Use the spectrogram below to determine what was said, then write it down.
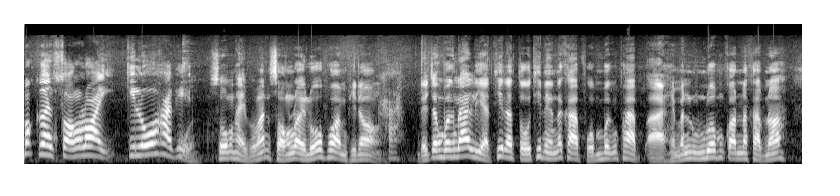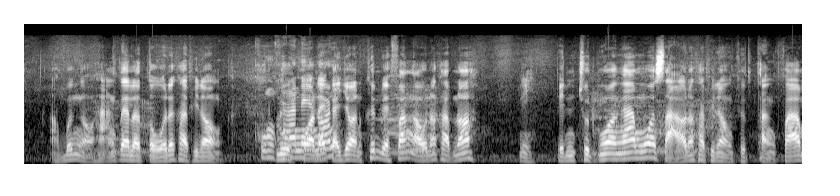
บ่เกินสองร้อยกิโลค่ะพี่โอ้ทรงให้ประมาณ200โลพร้อมพี่น้อง ค่ะ เดี๋ยวจังเบิ้งรายละเอียดที่ละตัวที่หนึ่งนะครับผมเบิ้งภาพอ่าให้มันรวมๆก่อนนะครับเนาะเอาเบิ้งเอาหางแต่ละตัวเด้อครับพี่น้อง คุ้มลูกค่าพแน่อนได้อนกระย้อนขึ้นไปฟังเอานะครับเนาะนี่เป็นชุดงัวงามงัวสาวนะครับ พี่น้องชุดต่างฟาร์ม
